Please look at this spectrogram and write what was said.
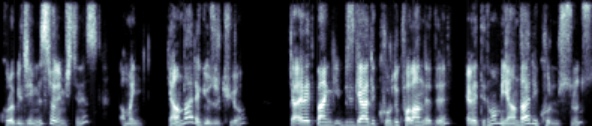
kurabileceğimizi söylemiştiniz ama yan daire gözüküyor." "Ya, evet, ben biz geldik kurduk." falan dedi. "Evet." dedim ama yan daireyi kurmuşsunuz.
